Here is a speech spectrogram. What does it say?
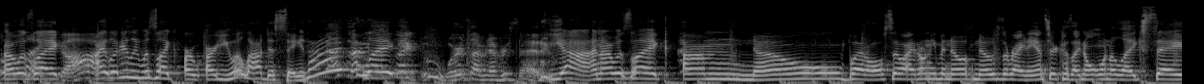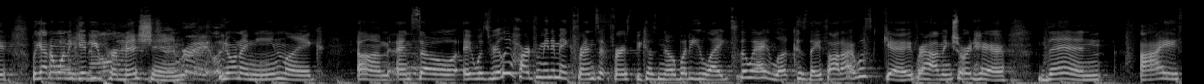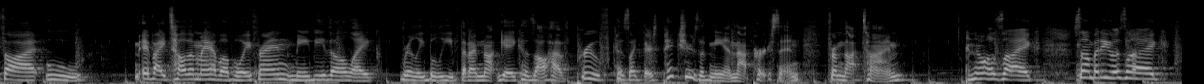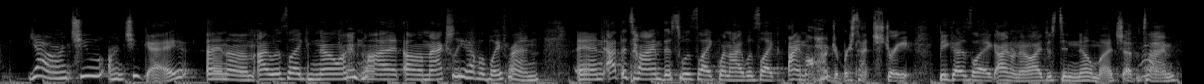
I was Oh like, God. I literally was like, "Are are you allowed to say that?" Like, like, ooh, words I've never said. yeah, and I was like, um, no, but also I don't even know if no's the right answer because I don't want to like say, like, I don't want to give you permission. Right, like- you know what I mean? Like, um, and so it was really hard for me to make friends at first because nobody liked the way I looked because they thought I was gay for having short hair. Then I thought, ooh, if I tell them I have a boyfriend, maybe they'll like really believe that I'm not gay because I'll have proof because like there's pictures of me and that person from that time. And I was like, somebody was like, yeah, aren't you aren't you gay? And um, I was like, no, I'm not. Um, I actually have a boyfriend. And at the time, this was like when I was like, I'm 100% straight because like I don't know, I just didn't know much at the time.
